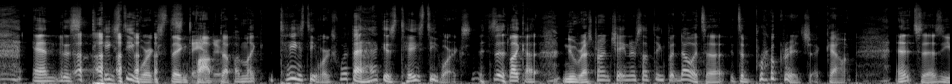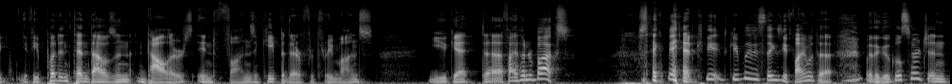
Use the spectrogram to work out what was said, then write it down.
and this Tastyworks thing popped up. I'm like, Tastyworks, what the heck is Tastyworks? Is it like a new restaurant chain or something? But no, it's a it's a brokerage account, and it says you, if you put in ten thousand dollars in funds and keep it there for three months, you get uh, five hundred bucks. was like, man, can you, can you believe these things you find with a with a Google search? And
